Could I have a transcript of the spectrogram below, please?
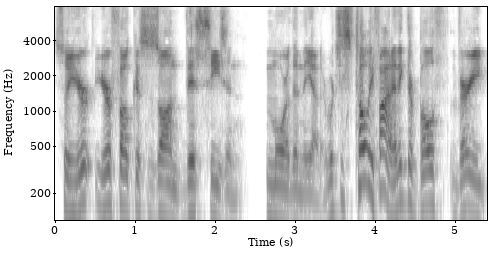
So your your focus is on this season more than the other, which is totally fine. I think they're both very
